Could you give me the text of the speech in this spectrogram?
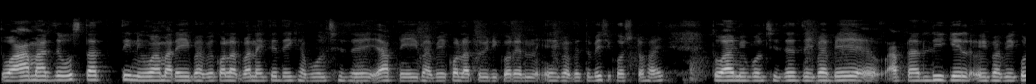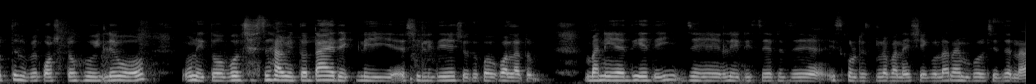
তো আমার যে উস্তাদ, তিনিও আমার এইভাবে কলার বানাইতে দেখে বলছে যে, আপনি এইভাবে কলার তৈরি করেন, এইভাবে তো বেশি কষ্ট হয়। তো আমি বলছি যে, যেভাবে আপনার লিগেল ওইভাবেই করতে হবে, কষ্ট হইলেও উনি তো বলছে যে, আমি তো ডাইরেক্টলি শিলি দিয়ে শুধু কলার বানিয়ে দিয়ে দিই, যে লেডিসের যে স্কুল ড্রেসগুলো বানাই সেগুলো। আমি বলছি যে, না,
